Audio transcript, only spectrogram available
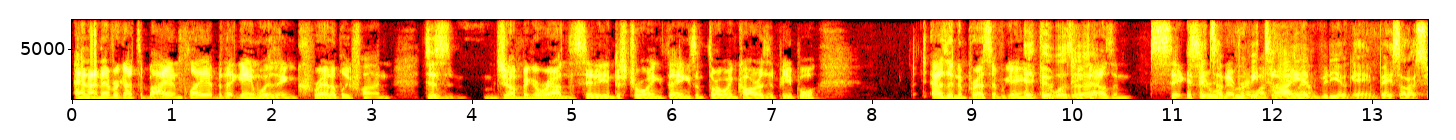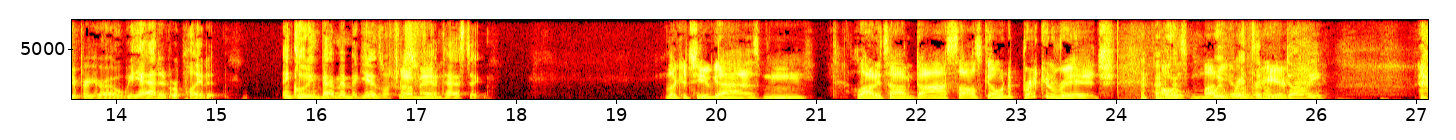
And I never got to buy it and play it, but that game was incredibly fun. Just jumping around the city and destroying things and throwing cars at people. As an impressive game. If it was a- 2006 If it's or a whenever movie it was. tie-in video game based on a superhero, we had it or played it, including Batman Begins, which was Oh, fantastic. Look at you guys. Mm. Lottie Tom Da, Saul's going to Breckenridge. All this money we rented over them, dummy.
